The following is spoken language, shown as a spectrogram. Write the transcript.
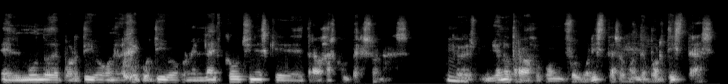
el mundo deportivo con el ejecutivo, con el life coaching, es que trabajas con personas. Entonces, yo no trabajo con futbolistas o con deportistas.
